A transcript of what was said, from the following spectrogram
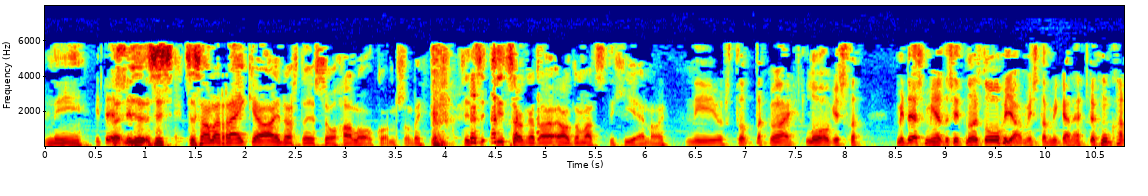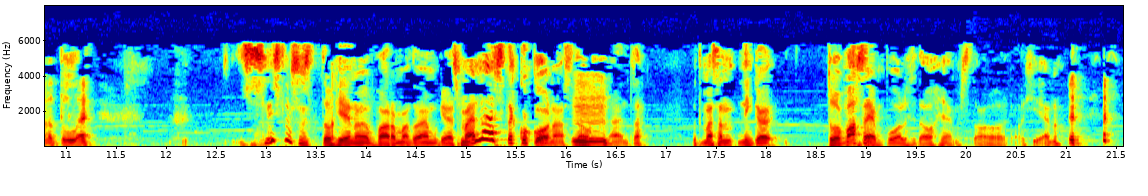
Niin. Miten se... Siis, se saa olla räikeä ainoastaan, jos se on Halo-konsoli. Sitten sit se on kato automaattisesti hienoin. Niin just, totta kai. Loogista. Mites mieltä sit noista ohjaamista, mikä näiden mukana tulee? Siis niistä on sitten on hienoja varmaan tuo MGS. Mä en näe sitä kokonaan sitä mm. ohjainta. Mutta mä sanon, niinkö, tuo vasen puoli sitä ohjaimista on, on hieno.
